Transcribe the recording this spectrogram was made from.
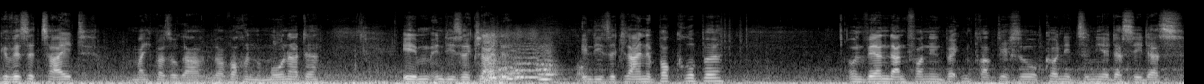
gewisse Zeit, manchmal sogar über Wochen und Monate, eben in diese kleine, in diese kleine Bockgruppe und werden dann von den Böcken praktisch so konditioniert, dass sie das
